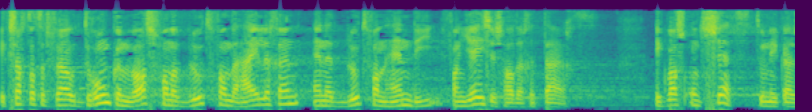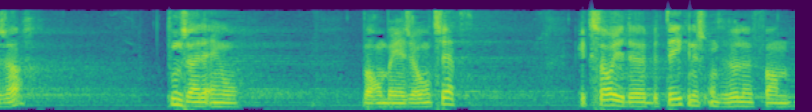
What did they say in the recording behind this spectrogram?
Ik zag dat de vrouw dronken was van het bloed van de heiligen en het bloed van hen die van Jezus hadden getuigd. Ik was ontzet toen ik haar zag. Toen zei de engel, waarom ben je zo ontzet? Ik zal je de betekenis onthullen van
